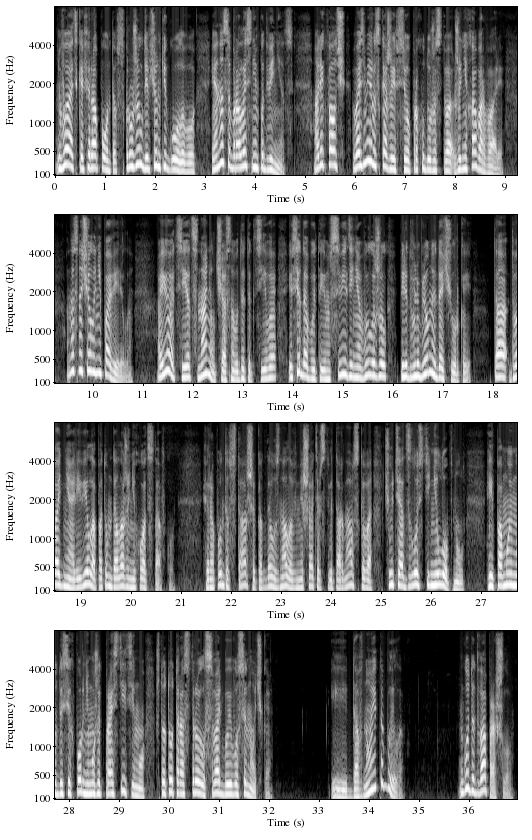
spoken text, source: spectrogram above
Вадька Ферапонтов скружил девчонке голову, и она собралась с ним под венец. «Олег Павлович, возьми и расскажи все про художество жениха Варваре». Она сначала не поверила, а ее отец нанял частного детектива и все добытые им сведения выложил перед влюбленной дочуркой. Та два дня ревела, а потом дала жениху отставку. Ферапонтов-старший, когда узнал о вмешательстве Тарнавского, чуть от злости не лопнул и, по-моему, до сих пор не может простить ему, что тот расстроил свадьбу его сыночка. И давно это было? Года два прошло.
